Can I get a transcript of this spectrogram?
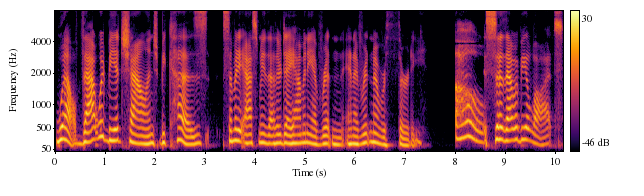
Well, that would be a challenge because somebody asked me the other day how many I've written, and I've written over 30. Oh, So that would be a lot.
